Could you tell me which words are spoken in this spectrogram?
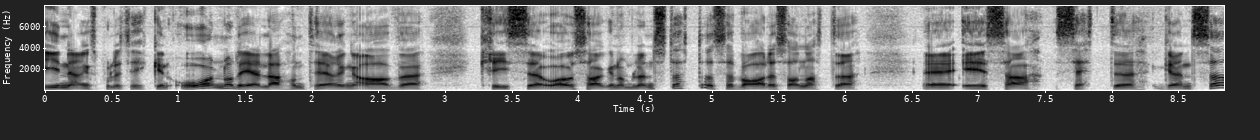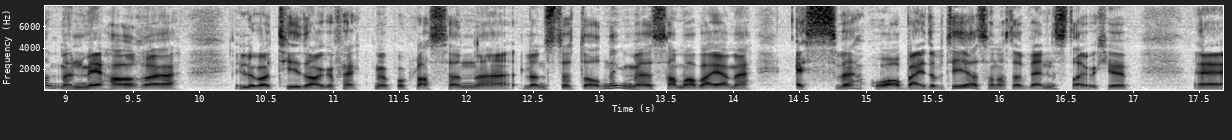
i næringspolitikken og når det gjelder håndtering av krise. Og også saken om lønnsstøtte, så var det sånn at ESA setter grenser. Men vi har i løpet av ti dager fikk vi på plass en eh, lønnsstøtteordning. Vi samarbeider med SV og Arbeiderpartiet, sånn at Venstre er jo ikke eh,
